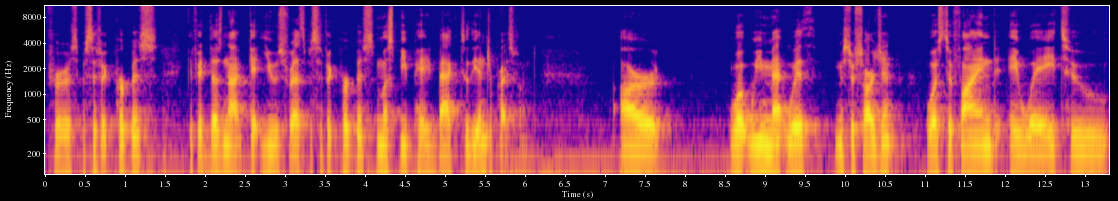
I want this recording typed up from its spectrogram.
for a specific purpose, if it does not get used for that specific purpose, must be paid back to the enterprise fund. Our what we met with Mr. Sargent was to find a way to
